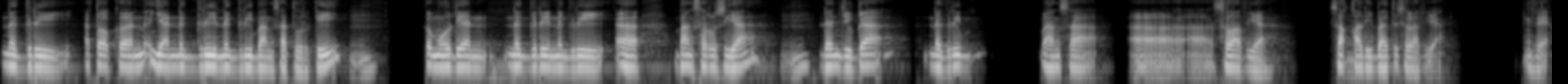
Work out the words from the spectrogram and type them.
negeri atau ke ya negeri-negeri bangsa Turki, hmm. kemudian negeri-negeri uh, bangsa Rusia hmm. dan juga negeri bangsa uh, Slavia. Sakaliba itu Slavia. Gitu ya.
